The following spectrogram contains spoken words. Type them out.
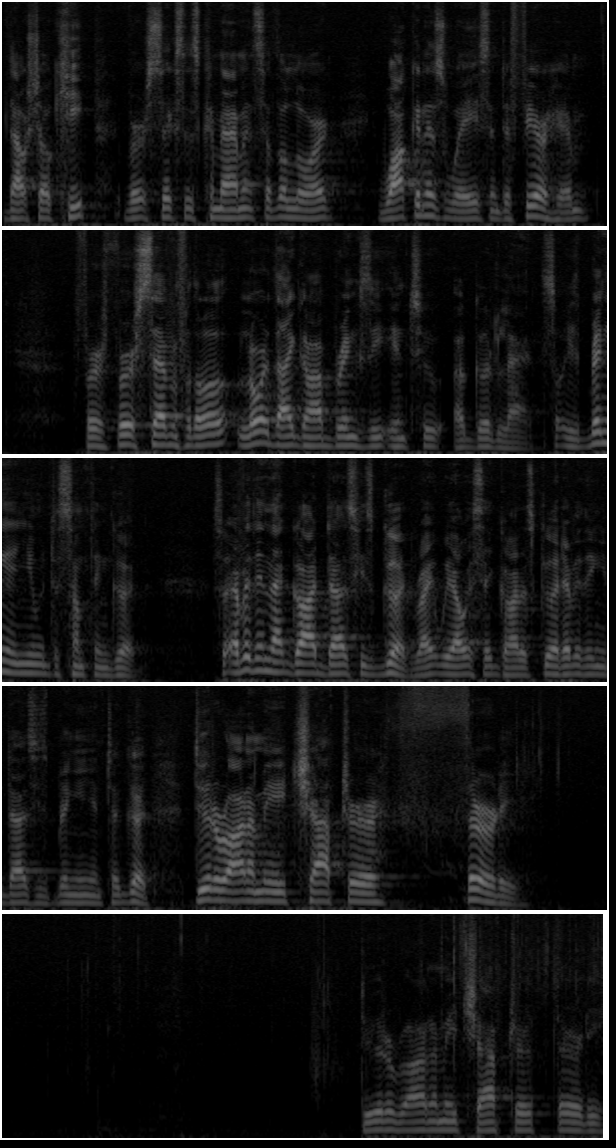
thou shalt keep, verse 6, his commandments of the Lord, walk in his ways, and to fear him, for verse 7 For the Lord thy God brings thee into a good land. So he's bringing you into something good. So everything that God does, he's good, right? We always say God is good. Everything he does, he's bringing into good. Deuteronomy chapter 30. Deuteronomy chapter 30.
